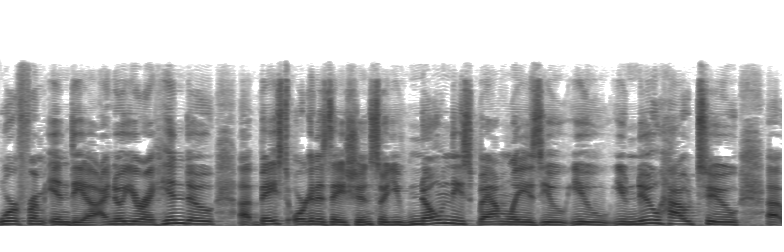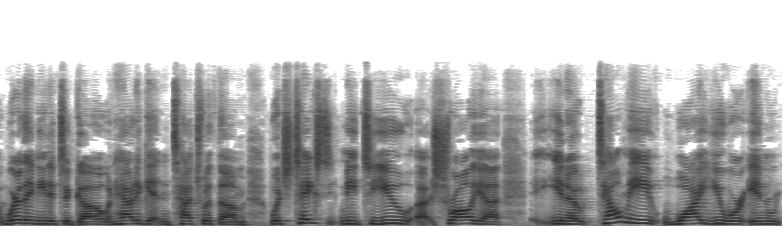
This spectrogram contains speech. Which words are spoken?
were from India. I know you're a Hindu-based uh, organization, so you've known these families, you you you knew how to, uh, where they needed to go and how to get in touch with them, which takes me to you, uh, Shralya. You know, tell me why you were in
